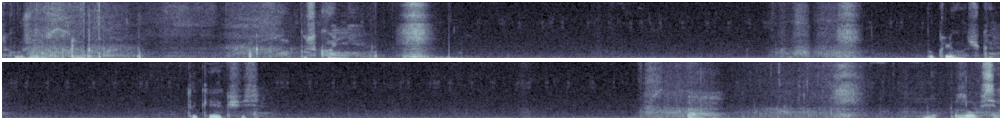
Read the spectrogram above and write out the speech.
Схоже на покльовку. На опускання. Покльовочка. Таке як щось. Ну, Зовсім.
